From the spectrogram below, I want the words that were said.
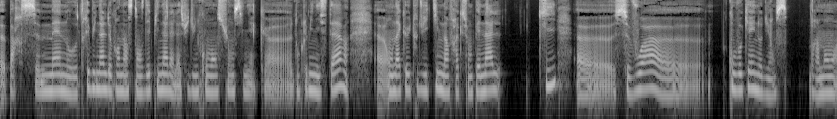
euh, par semaine au tribunal de grande instance d'Épinal à la suite d'une convention signée avec euh, donc le ministère. Euh, on accueille toute victime d'infraction pénale qui euh, se voit convoquée à une audience vraiment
